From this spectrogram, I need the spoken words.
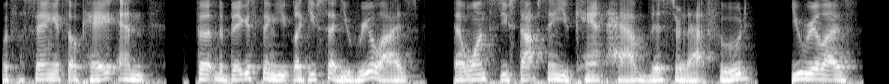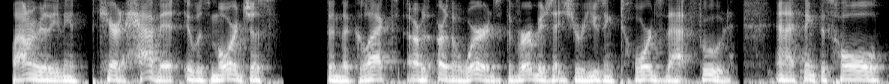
with saying it's okay. And the the biggest thing you like you said you realize that once you stop saying you can't have this or that food you realize well i don't really even care to have it. It was more just the neglect or, or the words the verbiage that you were using towards that food. And i think this whole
